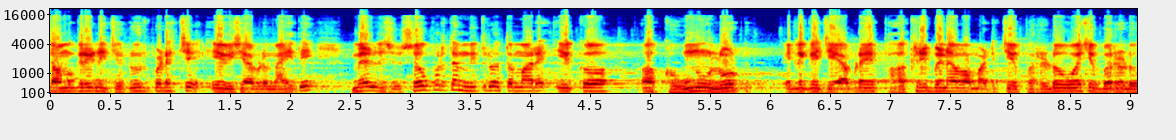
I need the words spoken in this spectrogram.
સામગ્રીની જરૂર પડે છે એ વિશે આપણે માહિતી મેળવીશું. સૌપ્રથમ મિત્રો તમારે એક ઘઉંનો લોટ એટલે કે જે આપણે ભાખરી બનાવવા માટે જે ભરડો હોય છે બરડો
